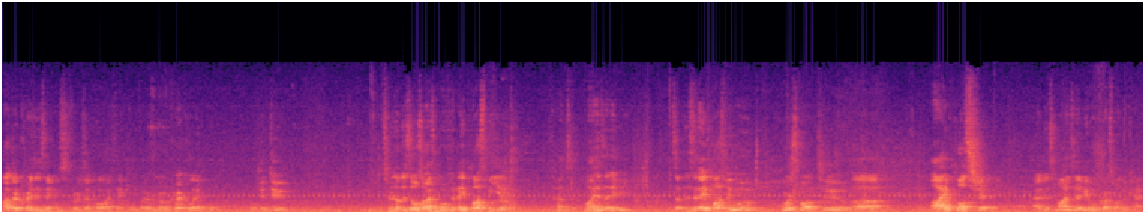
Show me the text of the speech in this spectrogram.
other crazy things. For example, I think if I remember correctly, you can do, it turns out this is also isomorphic to a plus b times minus AB. So this A plus B will correspond to uh, I plus J, and this minus AB will correspond to K.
